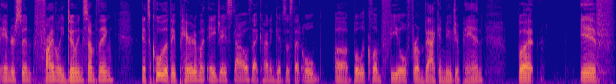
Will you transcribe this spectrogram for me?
Anderson finally doing something. It's cool that they paired him with AJ Styles. That kind of gives us that old uh, Bullet Club feel from back in New Japan. But if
